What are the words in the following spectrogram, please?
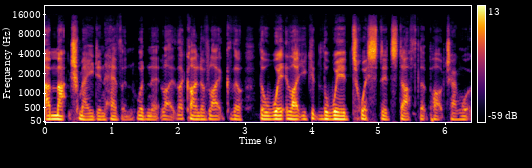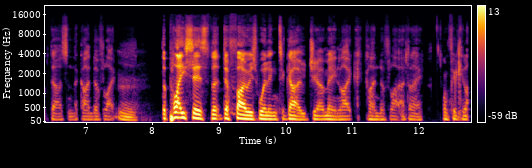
a match made in heaven, wouldn't it? Like the kind of like the the weird like you could the weird twisted stuff that Park Chan wook does and the kind of like Mm. the places that Dafoe is willing to go. Do you know what I mean? Like kind of like I don't know. I'm thinking like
